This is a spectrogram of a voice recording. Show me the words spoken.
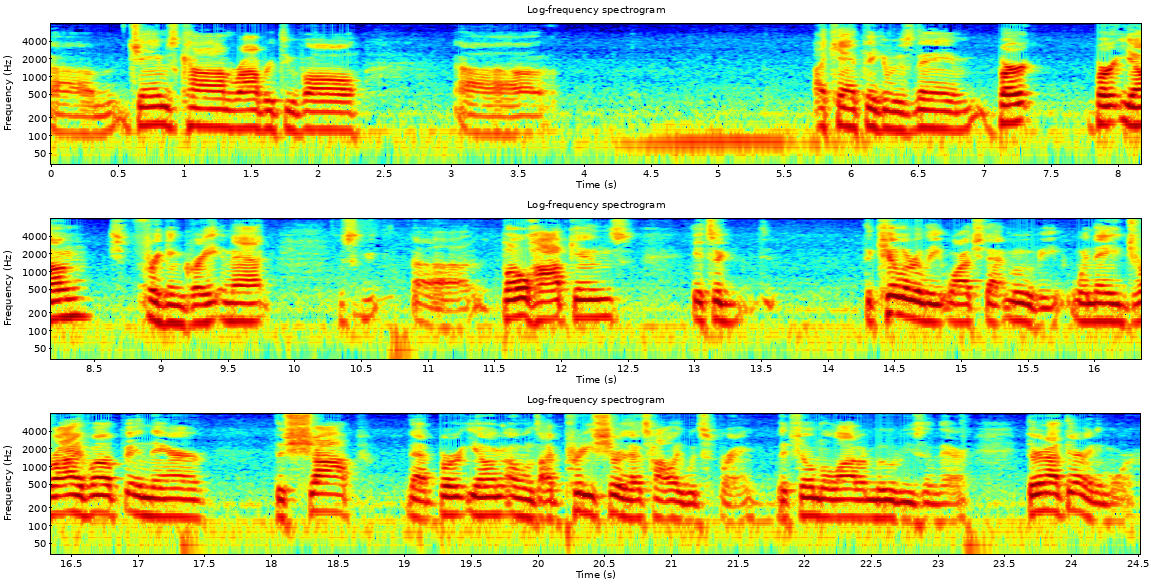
um, James Caan, Robert Duvall uh, I can't think of his name. Burt Burt Young, friggin' great in that. Uh, Bo Hopkins. It's a the Killer Elite. Watch that movie when they drive up in there. The shop that Burt Young owns. I'm pretty sure that's Hollywood Spring. They filmed a lot of movies in there. They're not there anymore.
